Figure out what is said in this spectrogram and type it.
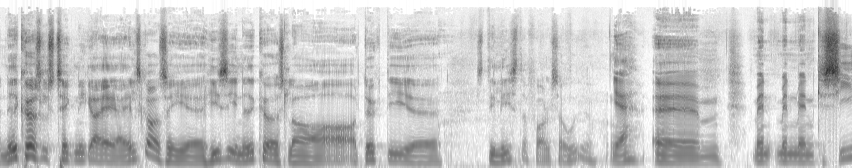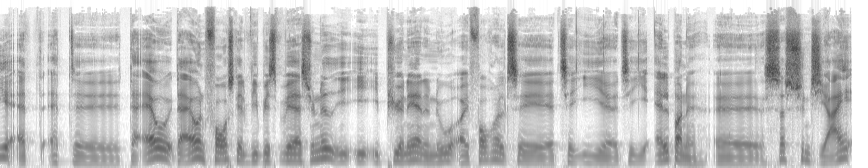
nedkørselsteknikker. Jeg elsker at se øh, hissige nedkørsler og, og dygtige... Øh, stilister folde sig ud. Jo. Ja, øh, men, men man kan sige, at, at øh, der, er jo, der er jo en forskel. Vi bevæger os jo ned i, i, i Pyreneerne nu, og i forhold til, til, i, øh, til i Alperne, øh, så synes jeg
